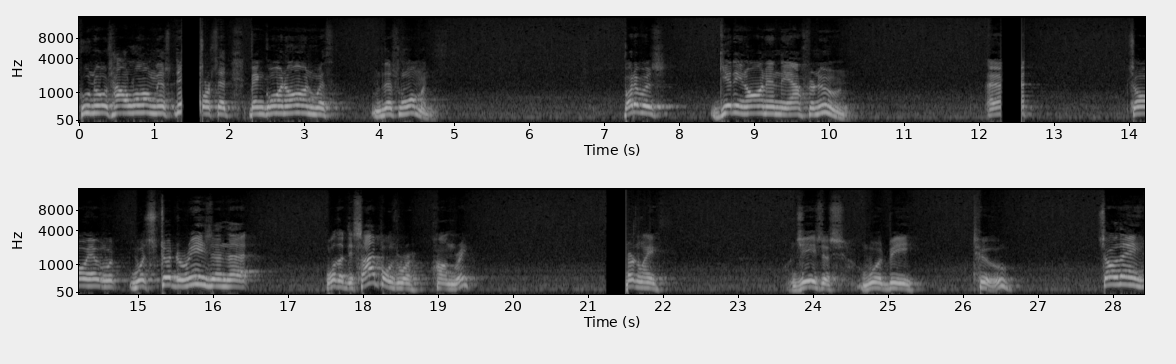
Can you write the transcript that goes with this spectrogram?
Who knows how long this discourse had been going on with this woman? But it was getting on in the afternoon. And so it was stood to reason that, well, the disciples were hungry. Certainly, Jesus would be too. So they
